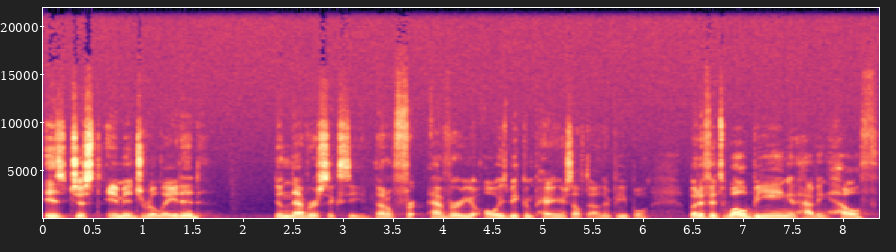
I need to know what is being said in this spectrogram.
is just image related, you'll never succeed. That'll forever. You'll always be comparing yourself to other people. But if it's well being and having health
